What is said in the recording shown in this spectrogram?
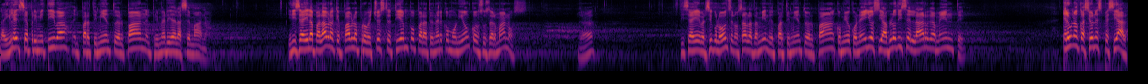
la iglesia primitiva, el partimiento del pan, el primer día de la semana. Y dice ahí la palabra que Pablo aprovechó este tiempo para tener comunión con sus hermanos. Dice ahí el versículo 11, nos habla también del partimiento del pan, comió con ellos y habló, dice, largamente. Era una ocasión especial.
